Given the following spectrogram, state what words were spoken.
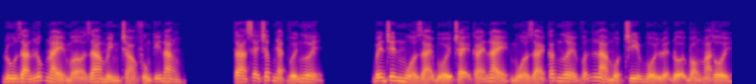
Đu Gian lúc này mở ra mình trào phúng kỹ năng. Ta sẽ chấp nhận với ngươi. Bên trên mùa giải bồi chạy cái này, mùa giải các ngươi vẫn là một chi bồi luyện đội bóng mà thôi.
